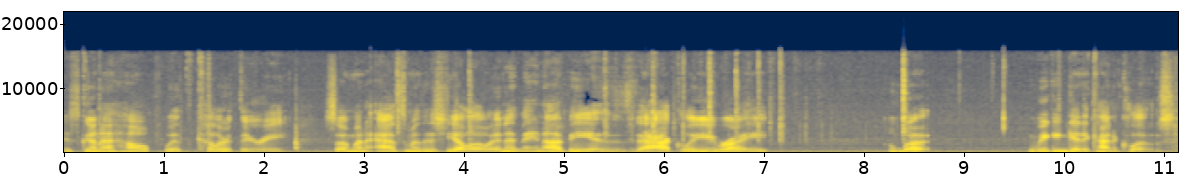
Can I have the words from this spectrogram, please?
it's to help with color theory. So I'm going to add some of this yellow, and it may not be exactly right, but we can get it kind of close.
